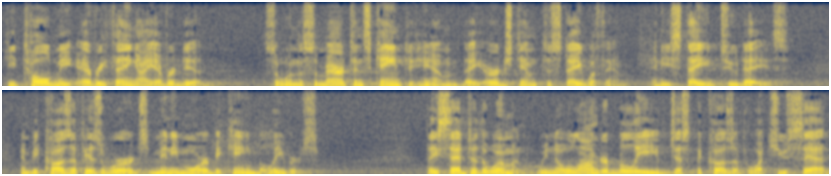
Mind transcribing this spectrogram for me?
He told me everything I ever did. So when the Samaritans came to him, they urged him to stay with them, and he stayed two days. And because of his words, many more became believers. They said to the woman, We no longer believe just because of what you said.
